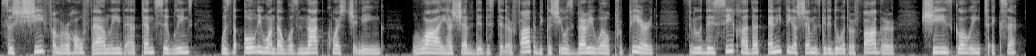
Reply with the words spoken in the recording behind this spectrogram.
So she, from her whole family, the ten siblings, was the only one that was not questioning why Hashem did this to their father because she was very well prepared through this sikha that anything Hashem is going to do with her father, she's going to accept.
